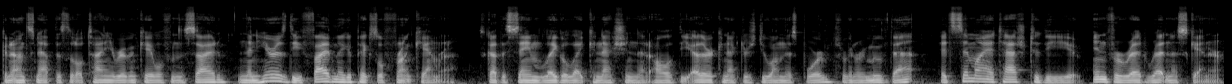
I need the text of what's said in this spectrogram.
Gonna unsnap this little tiny ribbon cable from the side. And then here is the 5 megapixel front camera. It's got the same Lego-like connection that all of the other connectors do on this board, so we're gonna remove that. It's semi-attached to the infrared retina scanner.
